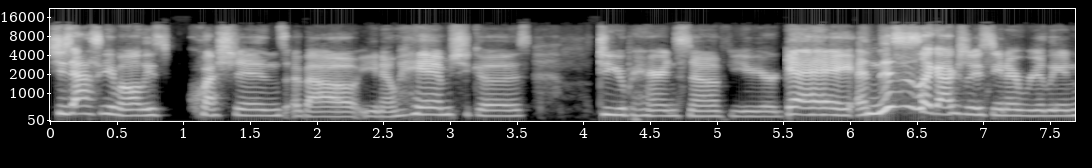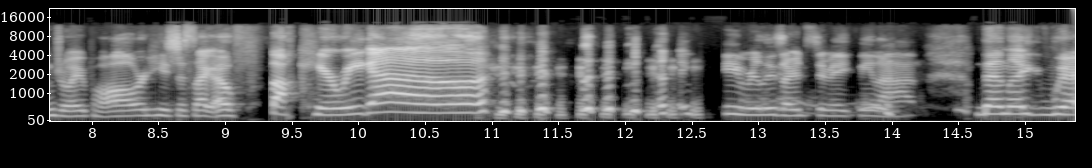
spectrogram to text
she's asking him all these questions about you know him. She goes, "Do your parents know if you're gay?" And this is like actually a scene I really enjoy, Paul, where he's just like, "Oh fuck, here we go." he really starts to make me laugh. Then like we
